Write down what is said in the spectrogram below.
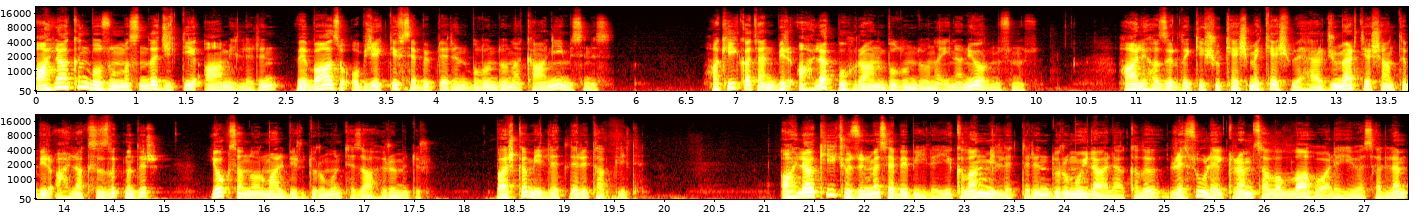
Ahlakın bozulmasında ciddi amillerin ve bazı objektif sebeplerin bulunduğuna kani misiniz? Hakikaten bir ahlak buhranı bulunduğuna inanıyor musunuz? Hali hazırdaki şu keşmekeş ve hercümerт yaşantı bir ahlaksızlık mıdır? Yoksa normal bir durumun tezahürü müdür? Başka milletleri taklit Ahlaki çözülme sebebiyle yıkılan milletlerin durumuyla alakalı Resul-i Ekrem sallallahu aleyhi ve sellem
